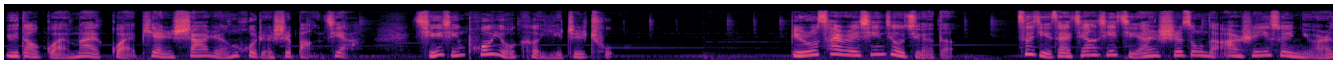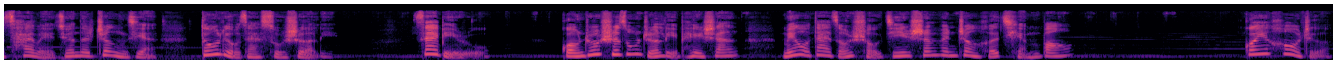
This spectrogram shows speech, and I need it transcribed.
遇到拐卖、拐骗、杀人或者是绑架，情形颇有可疑之处。比如蔡瑞新就觉得，自己在江西吉安失踪的二十一岁女儿蔡伟娟的证件都留在宿舍里。再比如，广州失踪者李佩珊没有带走手机、身份证和钱包。关于后者，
